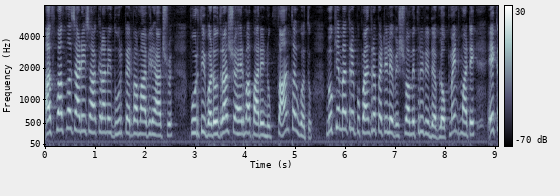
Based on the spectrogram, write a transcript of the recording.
આસપાસના ઝાડી ઝાકરાને દૂર કરવામાં આવી રહ્યા છે. પૂરથી વડોદરા શહેરમાં ભારે નુકસાન થયું હતું. મુખ્યમંત્રી ભૂપેન્દ્ર પટેલે વિશ્વામિત્રી રીડેવલપમેન્ટ માટે એક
